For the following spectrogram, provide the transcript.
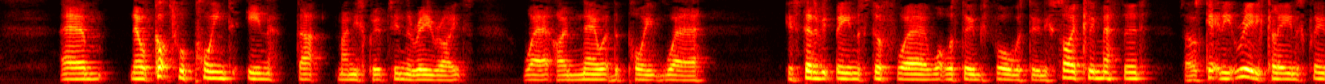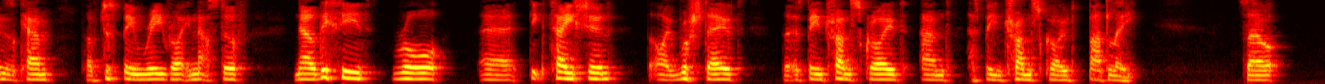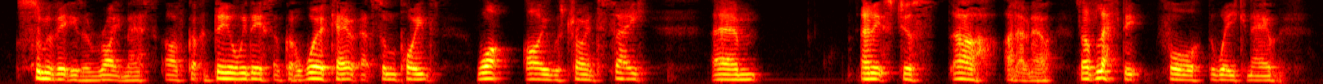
Um, now I've got to a point in that manuscript, in the rewrite, where I'm now at the point where instead of it being the stuff where what I was doing before was doing the cycling method, so I was getting it really clean, as clean as I can. So I've just been rewriting that stuff. Now this is raw uh, dictation that I rushed out that has been transcribed and has been transcribed badly. So some of it is a right mess. I've got to deal with this. I've got to work out at some point what I was trying to say. Um, and it's just, oh, I don't know. So I've left it for the week now,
